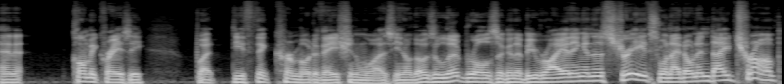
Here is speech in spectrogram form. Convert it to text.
And it, call me crazy, but do you think her motivation was, you know, those liberals are going to be rioting in the streets when I don't indict Trump?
